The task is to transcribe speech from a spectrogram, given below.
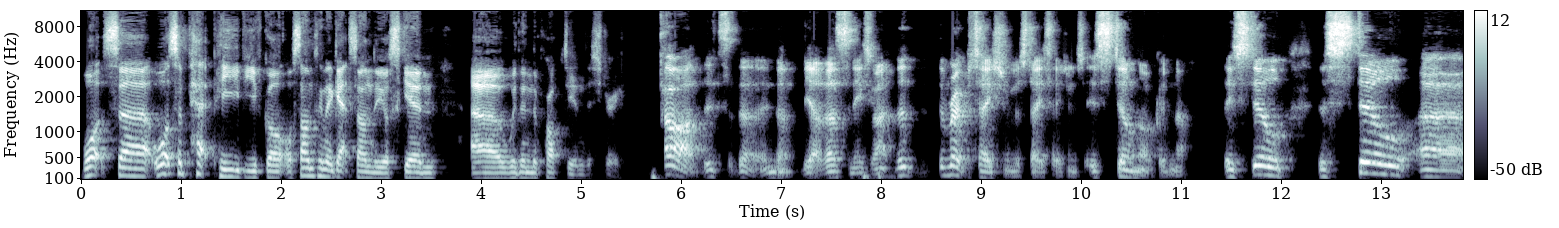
what's uh, what's a pet peeve you've got, or something that gets under your skin uh, within the property industry? Oh, it's the, the, yeah, that's an easy one. The, the reputation of estate agents is still not good enough. They still, there's still, uh,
